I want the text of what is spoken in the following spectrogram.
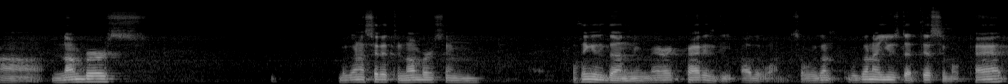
uh, numbers. We're gonna set it to numbers and I think it's the numeric pad is the other one. So we're gonna we're gonna use the decimal pad.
